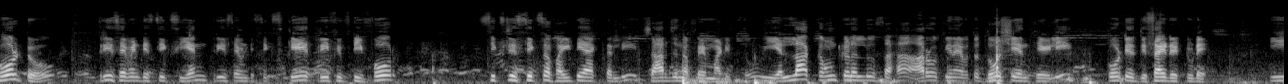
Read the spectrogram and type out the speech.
court three seventy six N three seventy six K three fifty four sixty six of I T act ಅಲ್ಲಿ ಚಾರ್ಜ್ ಅನ್ನ ಫ್ರೇಮ್ ಮಾಡಿತ್ತು. ಈ ಎಲ್ಲಾ ಕೌಂಟ್ಗಳಲ್ಲೂ ಸಹ ಆರೋಪಿನ ಇವತ್ತು ದೋಷಿ ಅಂತ ಹೇಳಿ ಕೋರ್ಟ್ ಇಸ್ ಡಿಸೈಡೆಡ್ ಟುಡೇ ಈ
